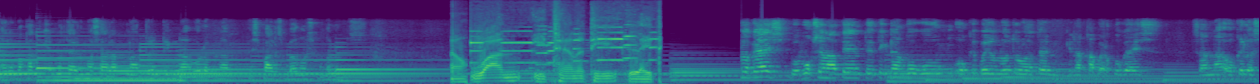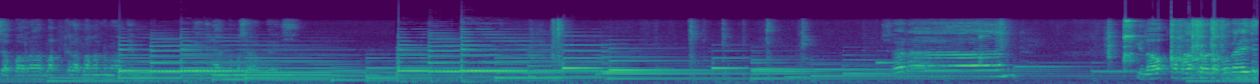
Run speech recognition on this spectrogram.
Para makatikim na tayo ng masarap na trending na ulam na Spanish bangus mga lods. One eternity later. So guys, bubuksan natin. Titignan ko kung okay ba yung luto natin. Kinakabahan ko guys. Sana okay lang siya para makilabangan naman natin. Titignan ko masarap guys. Lawak pa pasal ako guys.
